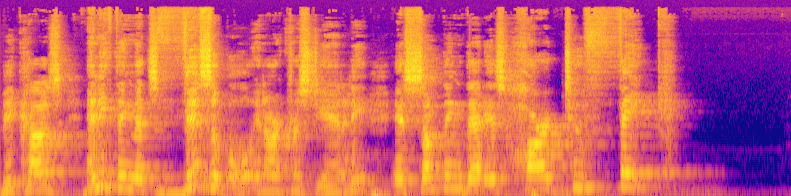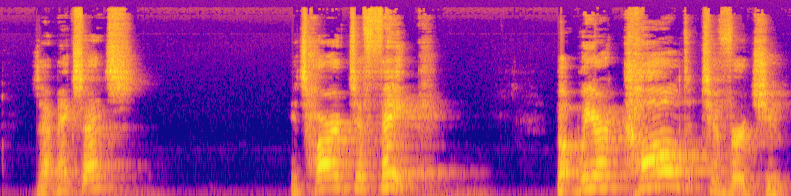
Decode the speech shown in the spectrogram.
because anything that's visible in our Christianity is something that is hard to fake. Does that make sense? It's hard to fake. But we are called to virtue.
